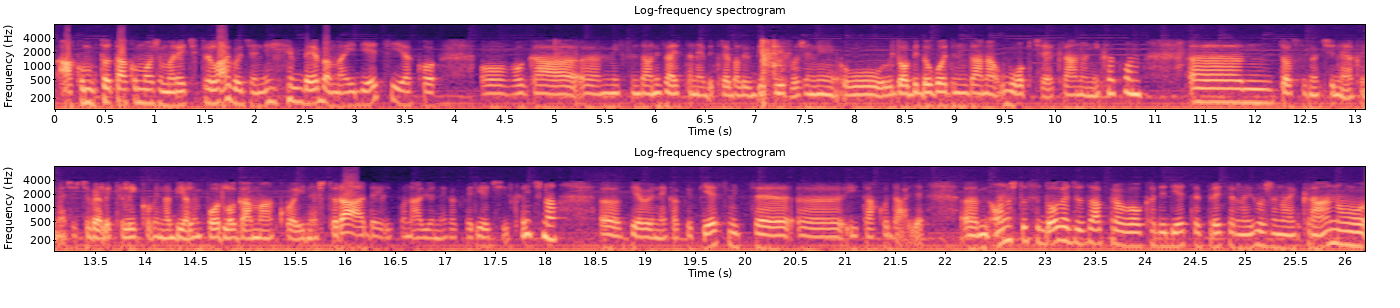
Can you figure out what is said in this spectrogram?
ako to tako možemo reći prilagođeni bebama i djeci, iako ovoga, e, mislim da oni zaista ne bi trebali biti izloženi u dobi do godinu dana uopće ekranu nikakvom. E, to su znači nekakvi najčešće veliki likovi na bijelim podlogama koji nešto rade ili ponavljaju nekakve riječi i slično, e, pjevaju nekakve pjesmice i tako dalje. Ono što se događa zapravo kad je dijete pretjerano izloženo ekranu,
